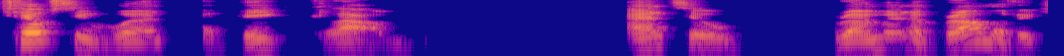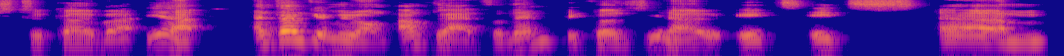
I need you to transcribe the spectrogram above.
Chelsea weren't a big club until Roman Abramovich took over. Yeah. and don't get me wrong, I'm glad for them because you know it's it's um,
